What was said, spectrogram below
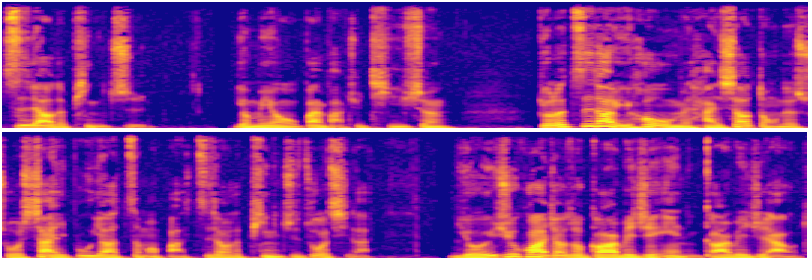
资料的品质。有没有办法去提升？有了资料以后，我们还是要懂得说下一步要怎么把资料的品质做起来。有一句话叫做 “garbage in, garbage out”。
